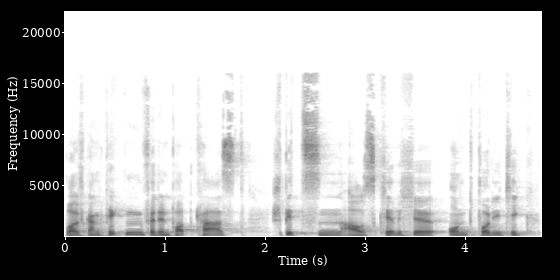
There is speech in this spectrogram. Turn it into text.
Wolfgang Picken für den Podcast Spitzen aus Kirche und Politik.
